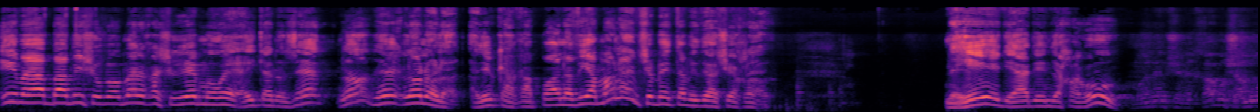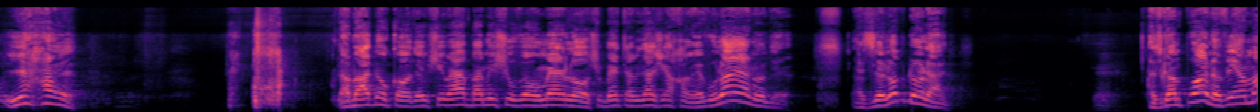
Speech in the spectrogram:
אם היה בא מישהו ואומר לך שהוא יהיה מורה, היית נוזר? לא, זה לא נולד. אז אם ככה, פה הנביא אמר להם שבית המקדש יחרב. נעיד, ידין דחרוב. אמר להם שנחרב או שאמרו יחרב. למדנו קודם שאם היה בא מישהו ואומר לו שבית המקדש יחרב, הוא לא היה נודר. אז זה לא נולד. אז גם פה הנביא אמר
